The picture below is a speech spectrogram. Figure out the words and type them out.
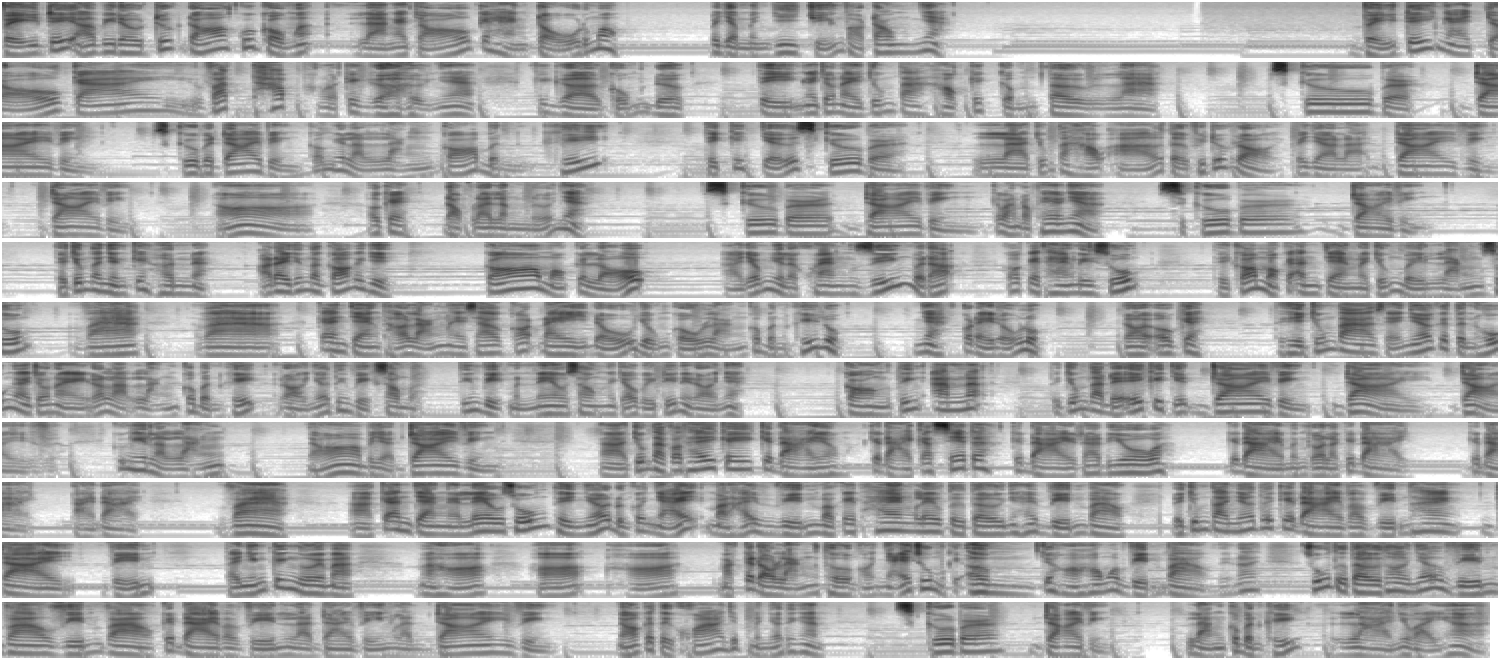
Vị trí ở video trước đó cuối cùng á là ngay chỗ cái hàng trụ đúng không? Bây giờ mình di chuyển vào trong nha. Vị trí ngay chỗ cái vách thấp hoặc là cái gờ nha. Cái gờ cũng được. Thì ngay chỗ này chúng ta học cái cụm từ là scuba diving. Scuba diving có nghĩa là lặn có bình khí. Thì cái chữ scuba là chúng ta học ở từ phía trước rồi. Bây giờ là diving, diving đó. Ok đọc lại lần nữa nha. Scuba diving. Các bạn đọc theo nha. Scuba diving. Thì chúng ta nhìn cái hình nè. Ở đây chúng ta có cái gì? Có một cái lỗ. À, giống như là khoan giếng vậy đó. Có cái thang đi xuống. Thì có một cái anh chàng này chuẩn bị lặn xuống. Và và cái anh chàng thợ lặn này sao? Có đầy đủ dụng cụ lặn có bình khí luôn. Nha có đầy đủ luôn. Rồi ok thì chúng ta sẽ nhớ cái tình huống ngay chỗ này đó là lặng có bình khí. Rồi nhớ tiếng việt xong rồi. Tiếng việt mình neo xong ngay chỗ vị trí này rồi nha. Còn tiếng anh á thì chúng ta để ý cái chữ diving dive dive. Có nghĩa là lặng. Đó bây giờ diving à, chúng ta có thấy cái cái đài không? Cái đài cassette á cái đài radio á. Cái đài mình gọi là cái đài cái đài đài đài. Và à, cái anh chàng này leo xuống thì nhớ đừng có nhảy mà hãy vịn vào cái thang leo từ từ nhưng hãy vịn vào để chúng ta nhớ tới cái đài và vịn thang đài vịn. Tại những cái người mà mà họ họ họ mặc cái đầu lặn thường họ nhảy xuống một cái âm chứ họ không có vịn vào. Thì nói xuống từ từ thôi nhớ vịn vào vịn vào. Cái đài và vịn là đài viện là diving. Đó cái từ khóa giúp mình nhớ tiếng anh. Scuba diving. Lặn có bình khí là như vậy ha.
